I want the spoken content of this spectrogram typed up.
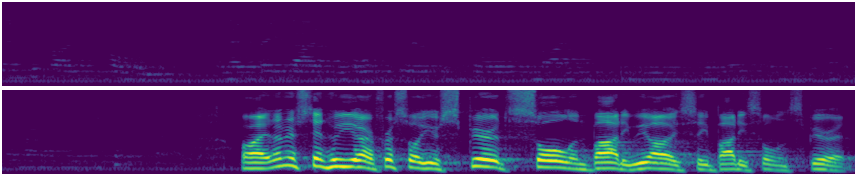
sanctify you wholly, and I pray God your whole spirit and soul and body be preserved blameless unto the coming of our Lord Jesus Christ. All right, understand who you are. First of all, your spirit, soul, and body. We always say body, soul, and spirit.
